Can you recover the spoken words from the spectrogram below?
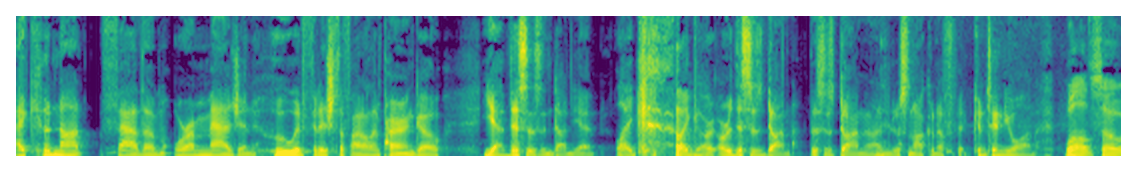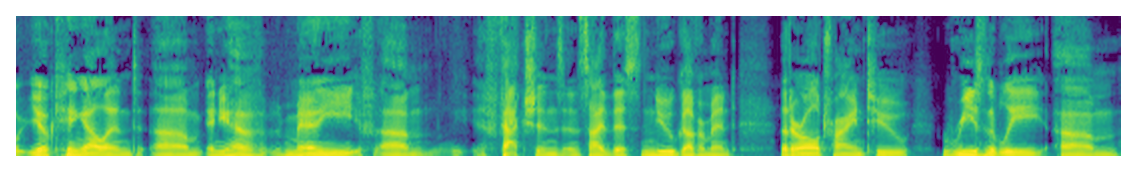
I could not fathom or imagine who would finish the final empire and go, "Yeah, this isn't done yet." Like, like, or, or this is done. This is done, and I'm just not going to f- continue on. Well, so you have King Elend, um, and you have many um, factions inside this new government that are all trying to reasonably um,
